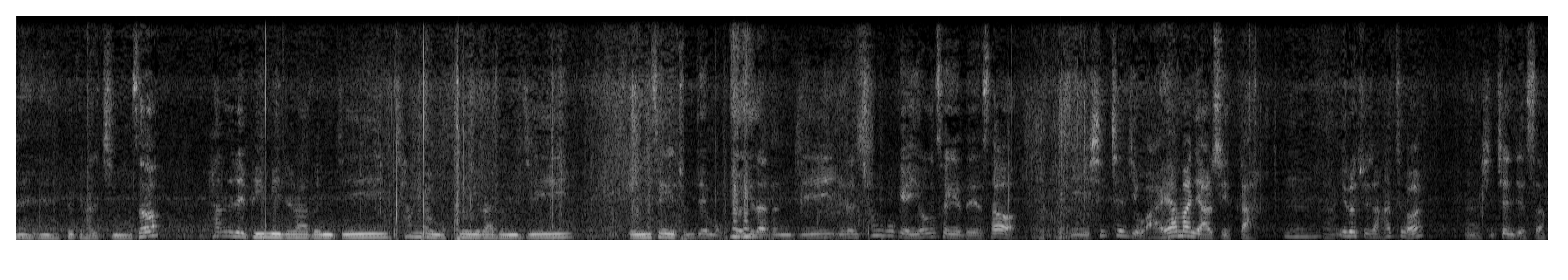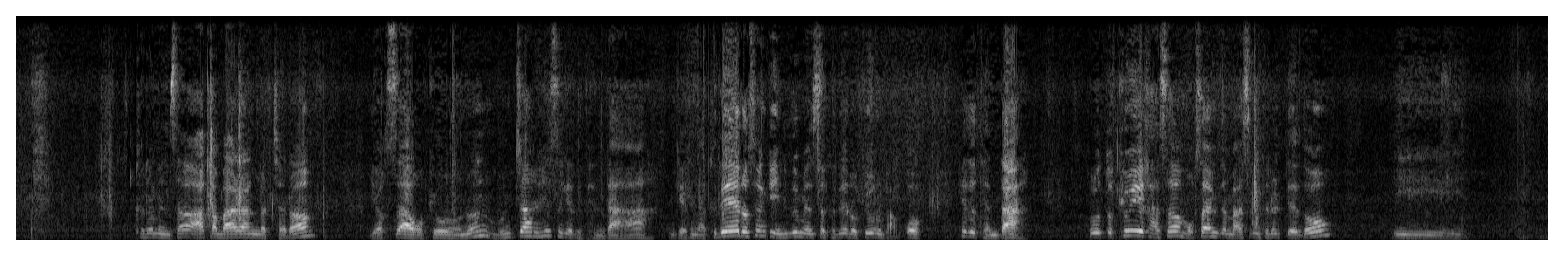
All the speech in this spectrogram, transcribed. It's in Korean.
예, 예, 그렇게 가르치면서 하늘의 비밀이라든지 창조 목적이라든지 또 인생의 존재 목적이라든지 이런 천국의 영성에 대해서 이 신천지 와야만이 알 수 있다. 어, 이런 주장하죠. 어, 신천지에서. 그러면서 아까 말한 것처럼 역사하고 교훈은 문자로 해석해도 된다. 이게 그냥 그대로 성경 읽으면서 그대로 교훈을 받고 해도 된다. 그리고 또 교회 가서 목사님들 말씀 들을 때도 이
